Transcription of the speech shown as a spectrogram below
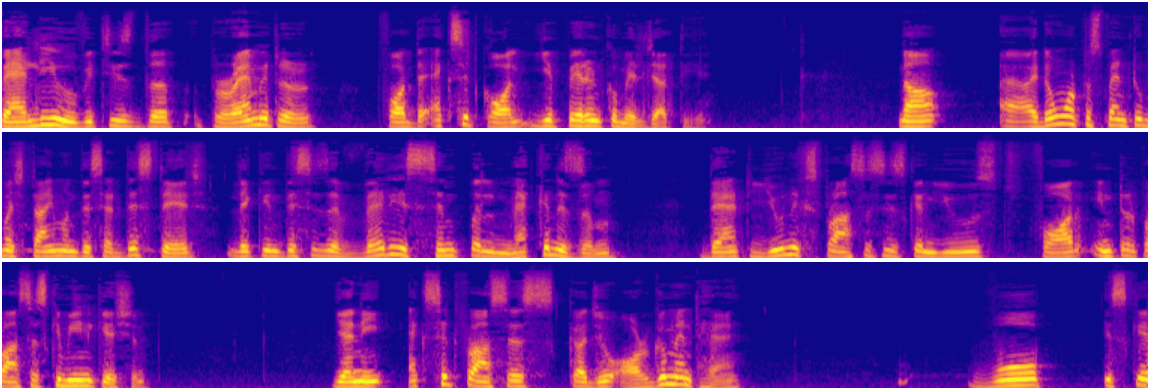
ویلیو وچ از دا پرامیٹر فار دا ایکسٹ کال یہ پیرنٹ کو مل جاتی ہے نا I don't want to spend too much time on this at this stage لیکن this is a very simple mechanism that Unix process can use for inter process communication یعنی ایکسٹ پروسیس کا جو آرگومنٹ ہے وہ اس کے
